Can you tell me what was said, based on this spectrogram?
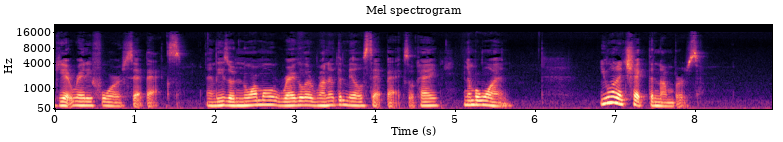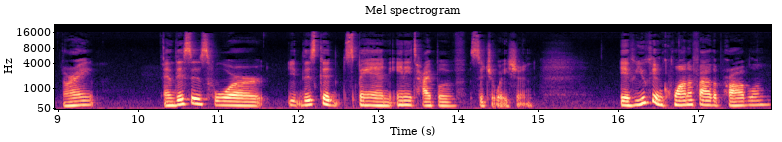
get ready for setbacks? And these are normal, regular, run of the mill setbacks, okay? Number one, you want to check the numbers, all right? And this is for, this could span any type of situation. If you can quantify the problem,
